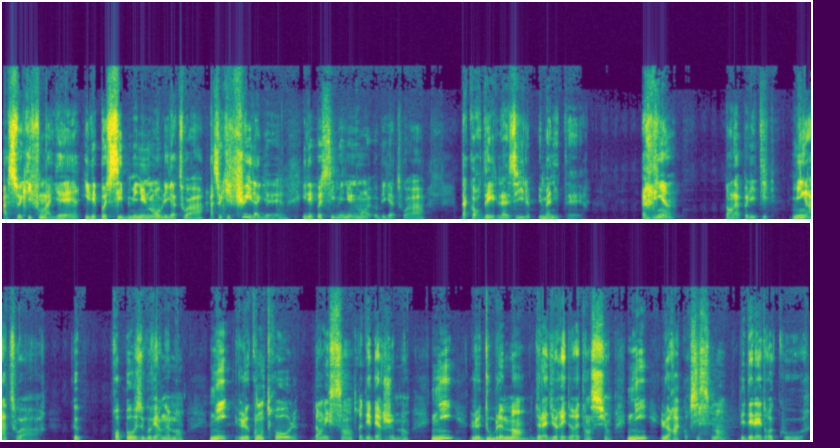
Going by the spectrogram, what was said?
à ceux qui font la guerre, il est possible, mais nullement obligatoire, à ceux qui fuient la guerre, il est possible, mais nullement obligatoire, d'accorder l'asile humanitaire. Rien dans la politique migratoire que propose le gouvernement, ni le contrôle dans les centres d'hébergement, ni le doublement de la durée de rétention, ni le raccourcissement des délais de recours,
